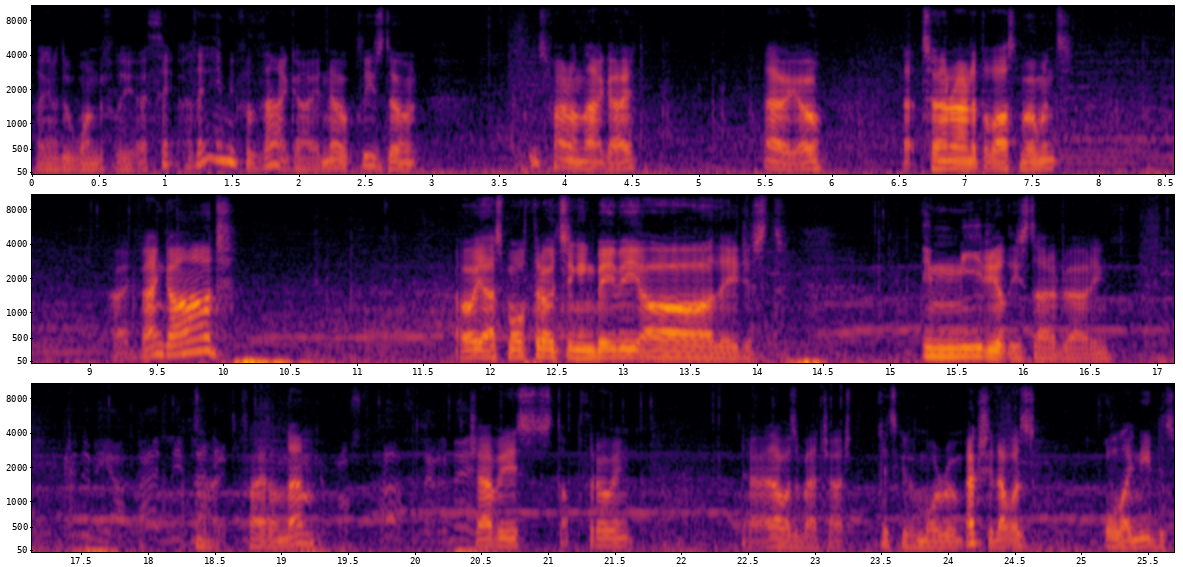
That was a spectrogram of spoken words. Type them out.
They're going to do wonderfully. I think, are they aiming for that guy? No, please don't. Please fire on that guy. There we go. That turnaround at the last moment. Alright, Vanguard! Oh yes, more throat singing, baby. Oh, they just immediately started routing. Alright, fight on them. Chavis, stop throwing. Yeah, that was a bad charge. Let's give him more room. Actually, that was all I needed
